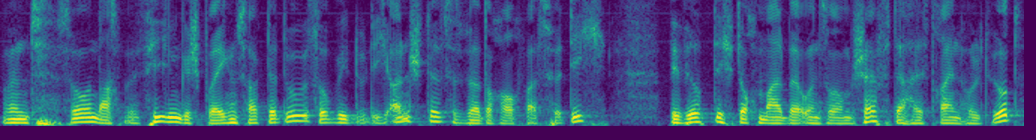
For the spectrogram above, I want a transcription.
Und so nach vielen Gesprächen sagte du, so wie du dich anstellst, das wäre doch auch was für dich. Bewirb dich doch mal bei unserem Chef, der heißt Reinhold Wirth.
